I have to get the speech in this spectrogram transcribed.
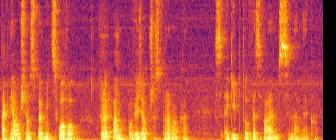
Tak miało się spełnić słowo, które Pan powiedział przez proroka. Z Egiptu wezwałem syna mego.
